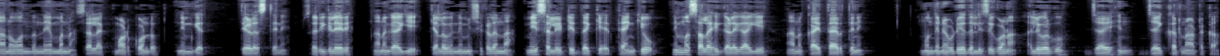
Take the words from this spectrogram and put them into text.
ನಾನು ಒಂದು ನೇಮ್ ಅನ್ನ ಸೆಲೆಕ್ಟ್ ಮಾಡ್ಕೊಂಡು ನಿಮ್ಗೆ ತಿಳಿಸ್ತೇನೆ. ಸರಿ ಗೆಳೆಯರಿ, ನನಗಾಗಿ ಕೆಲವು ನಿಮಿಷಗಳನ್ನು ಮೀಸಲಿಟ್ಟಿದ್ದಕ್ಕೆ ಥ್ಯಾಂಕ್ ಯು ನಿಮ್ಮ ಸಲಹೆಗಳಿಗಾಗಿ ನಾನು ಕಾಯ್ತಾ ಇರ್ತೀನಿ. ಮುಂದಿನ ವಿಡಿಯೋದಲ್ಲಿ ಸಿಗೋಣ. ಅಲ್ಲಿವರೆಗೂ ಜೈ ಹಿಂದ್, ಜೈ ಕರ್ನಾಟಕ.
